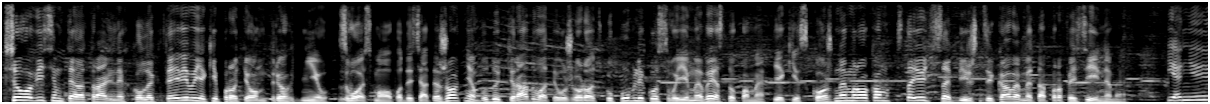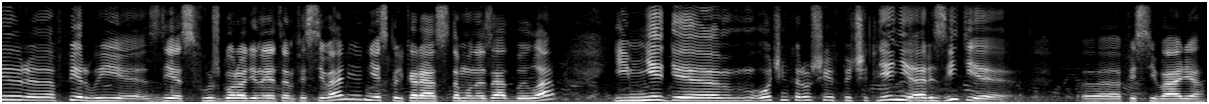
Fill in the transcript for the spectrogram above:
Всього вісім театральних колективів, які протягом трьох днів з 8 по 10 жовтня будуть радувати ужгородську публіку своїми виступами, які з кожним роком стають все більш цікавими та професійними. Я не э, впервые здесь, в Ужгороде, на этом фестивале. Несколько раз тому назад была. И мне э, очень хорошее впечатление о развитии э, фестиваля.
